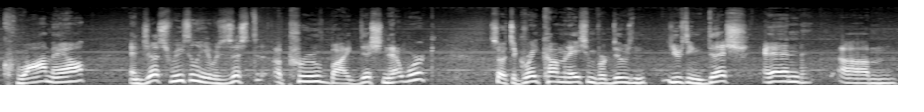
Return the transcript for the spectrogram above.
QAM out, and just recently it was just approved by Dish Network so it's a great combination for using dish and um,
